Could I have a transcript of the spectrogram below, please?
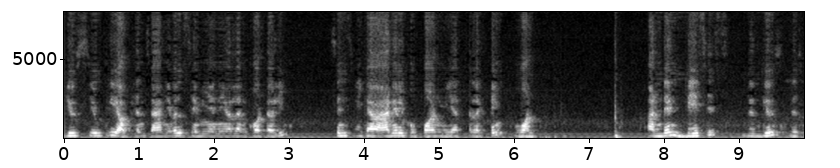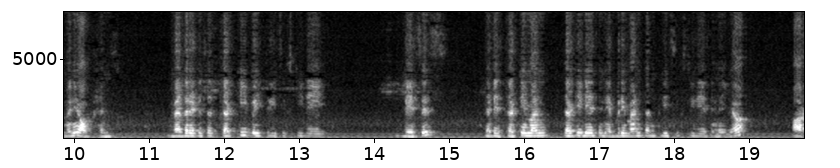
gives you three options annual semi-annual and quarterly. Since we have annual coupon we are selecting 1 and then basis this gives this many options. Whether it is a 30 by 360 day basis that is 30 month 30 days in every month and 360 days in a year or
